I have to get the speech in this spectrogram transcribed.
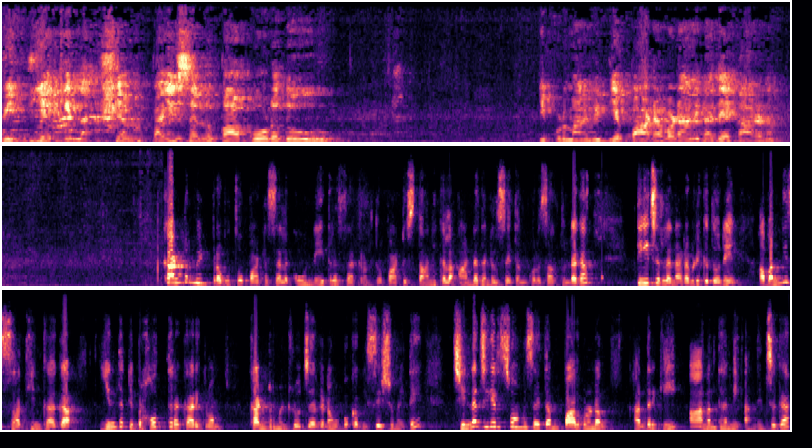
విద్యకి లక్ష్యం పైసలు కాకూడదు. ఇప్పుడు మన విద్య పాడవడానికి అదే కారణం. కంటోన్మెంట్ ప్రభుత్వ పాఠశాలకు నేతల సహకారంతో పాటు స్థానికుల అండదండలు సైతం కొనసాగుతుండగా టీచర్ల నడవడికతోనే అవన్నీ సాధ్యం కాగా ఇంతటి బృహత్తర కార్యక్రమం కంటోన్మెంట్లో జరగడం ఒక విశేషమైతే చిన్న జిగర స్వామి సైతం పాల్గొనడం అందరికీ ఆనందాన్ని అందించగా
